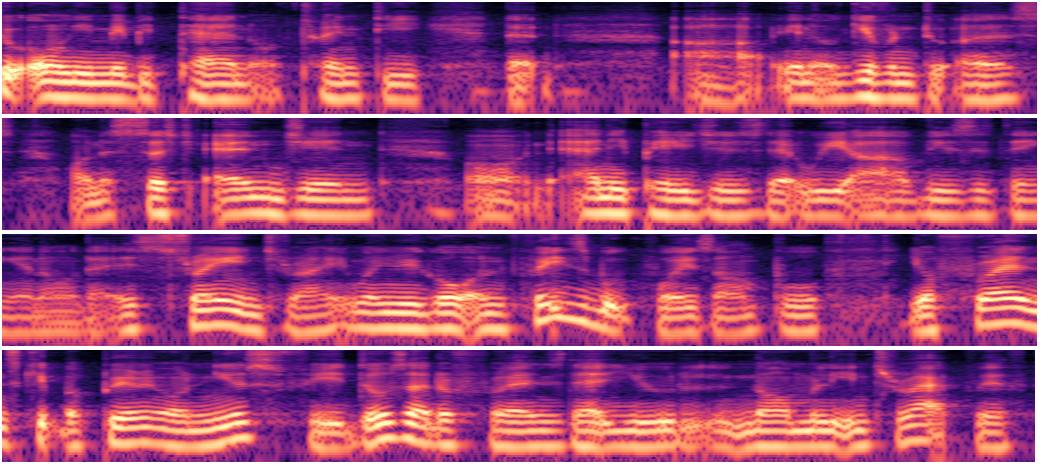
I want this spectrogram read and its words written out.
to only maybe 10 or 20 that are you know given to us on a search engine on any pages that we are visiting and all that. It's strange right? When you go on facebook for example your friends keep appearing on newsfeed. Those are the friends that you normally interact with.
